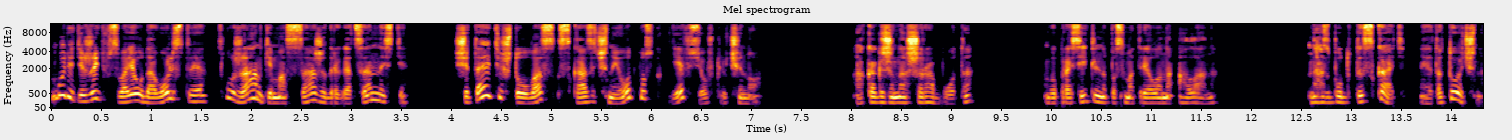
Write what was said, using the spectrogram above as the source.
Будете жить в свое удовольствие, служанки, массажи, драгоценности. Считайте, что у вас сказочный отпуск, где все включено». «А как же наша работа?» Вопросительно посмотрела на Алана. «Нас будут искать, это точно».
